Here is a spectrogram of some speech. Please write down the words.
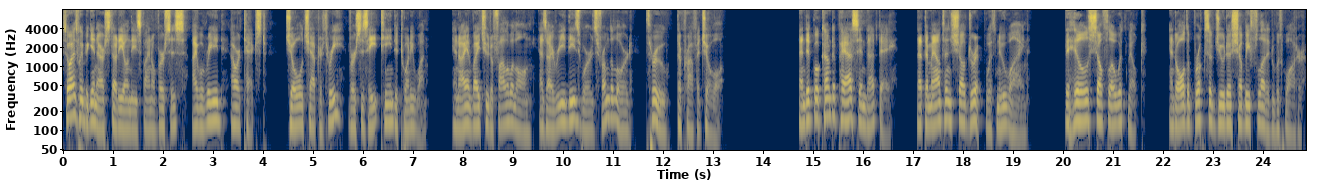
So, as we begin our study on these final verses, I will read our text, Joel chapter 3, verses 18 to 21. And I invite you to follow along as I read these words from the Lord through the prophet Joel. And it will come to pass in that day that the mountains shall drip with new wine, the hills shall flow with milk, and all the brooks of Judah shall be flooded with water.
